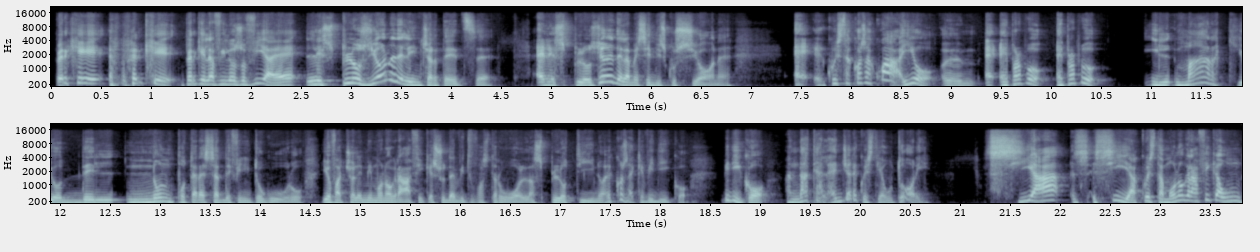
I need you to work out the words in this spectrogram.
perché, perché, perché la filosofia è l'esplosione delle incertezze, è l'esplosione della messa in discussione. E questa cosa qua, io, eh, è, è, proprio, è proprio il marchio del non poter essere definito guru. Io faccio le mie monografiche su David Foster Wallace, Plottino, e cos'è che vi dico? Vi dico andate a leggere questi autori. Sia, sia questa monografica un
